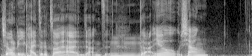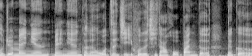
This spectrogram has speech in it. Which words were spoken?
就离开这个专案这样子，对啊，因为像我觉得每年每年可能我自己或者其他伙伴的那个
